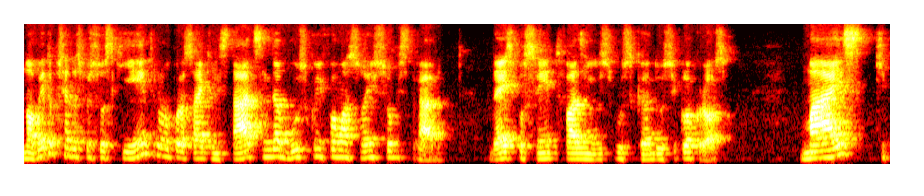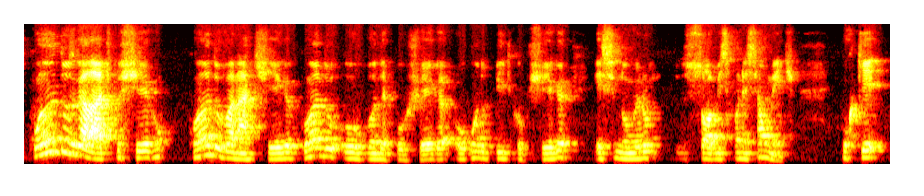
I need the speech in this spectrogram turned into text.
90% das pessoas que entram no ProCycling Stats ainda buscam informações sobre estrada. 10% fazem isso buscando o ciclocross. Mas que quando os galácticos chegam, quando o Van Aert chega, quando o Vanderpool chega, ou quando o Pitcock chega, esse número sobe exponencialmente. Porque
